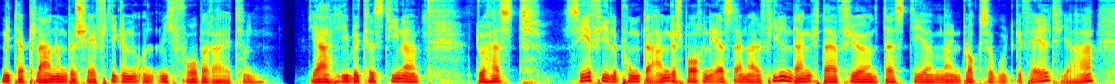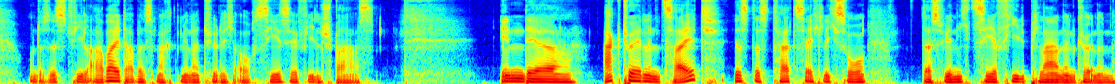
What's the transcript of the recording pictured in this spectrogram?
mit der Planung beschäftigen und mich vorbereiten? Ja, liebe Christina, du hast sehr viele Punkte angesprochen. Erst einmal vielen Dank dafür, dass dir mein Blog so gut gefällt. Ja, und es ist viel Arbeit, aber es macht mir natürlich auch sehr, sehr viel Spaß. In der aktuellen Zeit ist es tatsächlich so, dass wir nicht sehr viel planen können.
